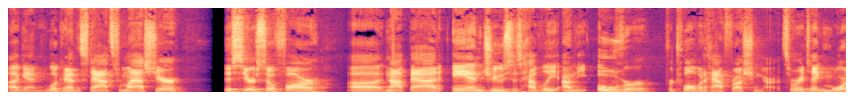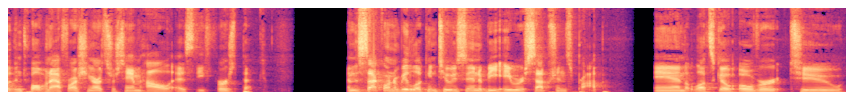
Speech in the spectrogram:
Again, looking at the stats from last year, this year so far, uh, not bad. And Juice is heavily on the over for 12 and a half rushing yards. So we're going to take more than 12 and a half rushing yards for Sam Howell as the first pick. And the second one to be looking to is going to be a receptions prop. And let's go over to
